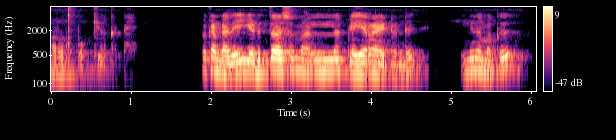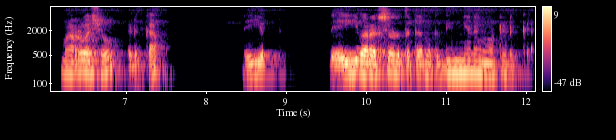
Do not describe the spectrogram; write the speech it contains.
മറന്ന് പൊക്കി വെക്കട്ടെ. ഇപ്പോൾ കണ്ടാലേ ഈ എടുത്ത വശം നല്ല ക്ലിയർ ആയിട്ടുണ്ട്. ഇനി നമുക്ക് മറുവശവും എടുക്കാം. ദേ ഈ ദേ ഈ വശം എടുത്തിട്ട് നമുക്ക് ഇതിങ്ങനെ അങ്ങോട്ട് എടുക്കാം.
